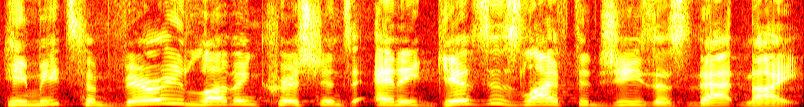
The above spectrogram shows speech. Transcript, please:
he meets some very loving Christians and he gives his life to Jesus that night.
